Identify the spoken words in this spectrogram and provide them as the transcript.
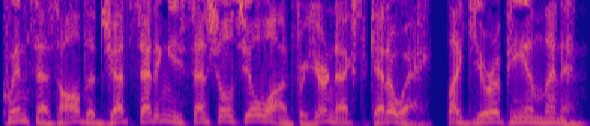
Quince has all the jet-setting essentials you'll want for your next getaway, like European linen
